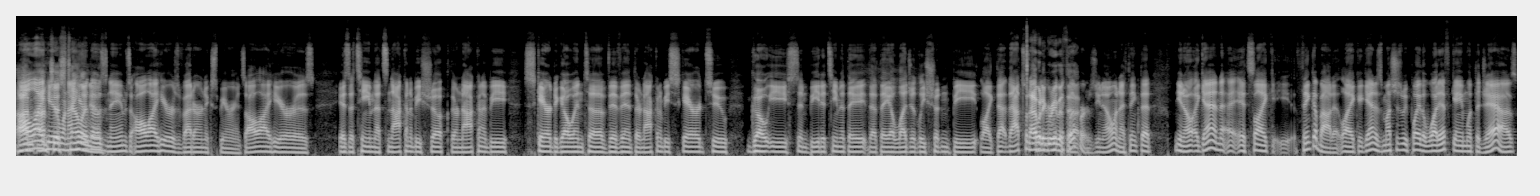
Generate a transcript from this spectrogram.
All I'm- i hear when I hear you. those names, all I hear is veteran experience. All I hear is is a team that's not going to be shook. They're not going to be scared to go into Vivint. They're not going to be scared to go east and beat a team that they that they allegedly shouldn't be. Like that. That's what I, I would agree with, with the that. Clippers. You know, and I think that you know again, it's like think about it. Like again, as much as we play the what if game with the Jazz.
